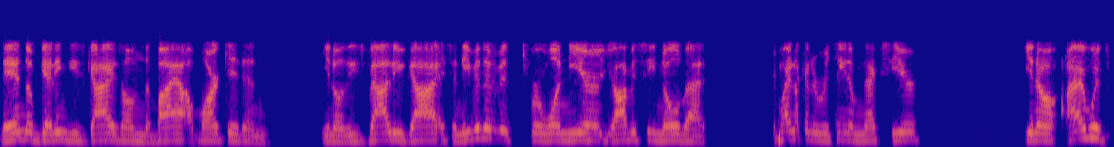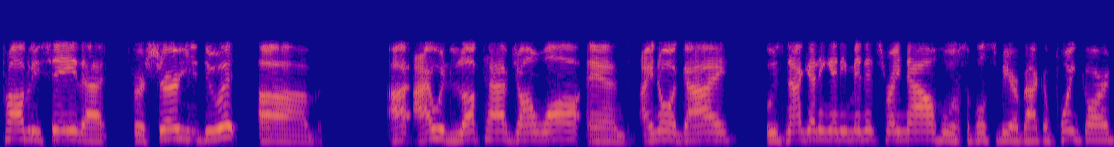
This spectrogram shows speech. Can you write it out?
they end up getting these guys on the buyout market and you know, these value guys. And even if it's for one year, you obviously know that you're probably not going to retain them next year. You know, I would probably say that for sure you do it. Um, I, I would love to have John Wall, and I know a guy who's not getting any minutes right now, who was supposed to be our backup point guard,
